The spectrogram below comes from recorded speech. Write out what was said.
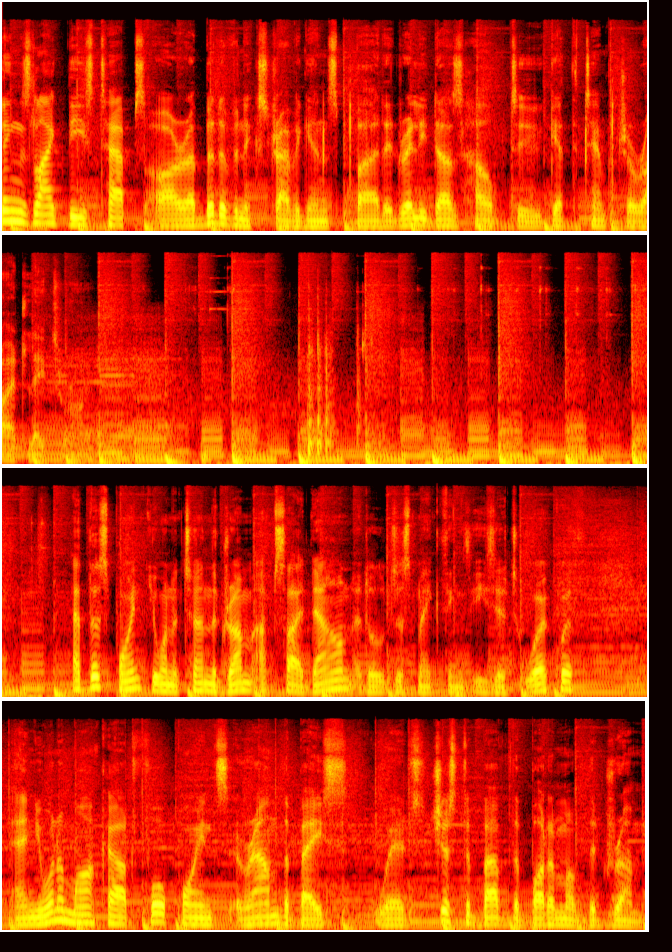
Things like these taps are a bit of an extravagance, but it really does help to get the temperature right later on. At this point, you want to turn the drum upside down, it'll just make things easier to work with. And you want to mark out four points around the base where it's just above the bottom of the drum.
